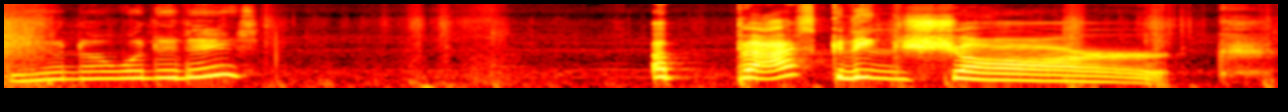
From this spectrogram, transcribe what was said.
do you know what it is? A basketing shark.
